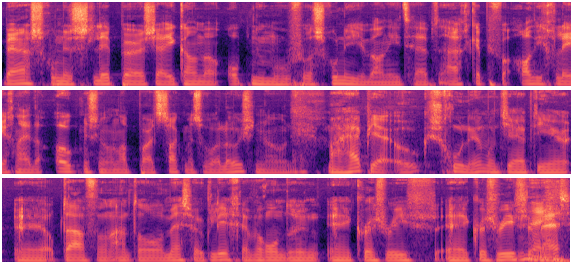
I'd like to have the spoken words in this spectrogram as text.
Bergschoenen, slippers, ja, je kan wel opnoemen hoeveel schoenen je wel niet hebt. En eigenlijk heb je voor al die gelegenheden ook misschien wel een apart zakmes of horloge nodig. Maar heb jij ook schoenen? Want je hebt hier eh, op tafel een aantal messen ook liggen, waaronder een eh, Chris Reeves, eh, Chris Reeves Nee. mes.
